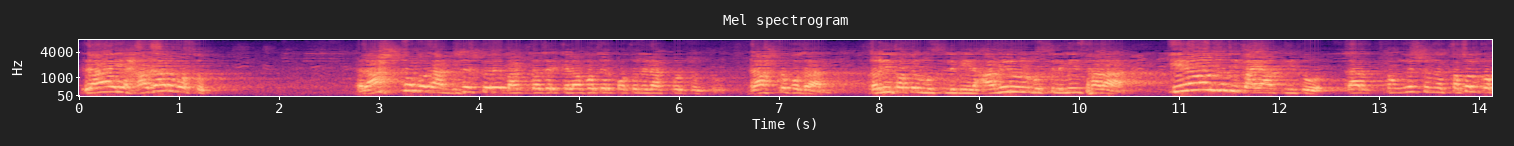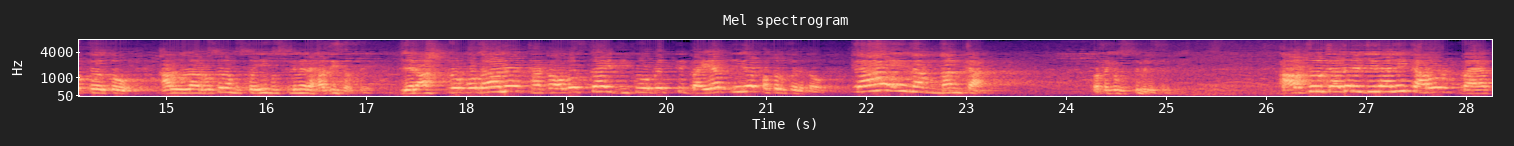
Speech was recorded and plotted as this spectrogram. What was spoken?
প্রায় হাজার বছর রাষ্ট্রপ্রধান, বিশেষ করে বাগদাদের খেলাফতের পতনের আগ পর্যন্ত রাষ্ট্রপ্রধান, খলিফাতুল মুসলিমিন, আমিরুল মুসলিমিন ছাড়া কেউ যদি বায়াত নিত, তার সঙ্গে সঙ্গে কতল করতে হতো আল্লাহ রসুলাম সহি মুসলিমের হাদিস আছে যে রাষ্ট্রপ্রধানের থাকা অবস্থায় দ্বিতীয় ব্যক্তি বায়াত নিলে কতল করে দাও। কা নাম মানকান কথাকে বুঝতে পেরেছেন? আব্দুল কাদের জিলানি কারোর বায়াত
